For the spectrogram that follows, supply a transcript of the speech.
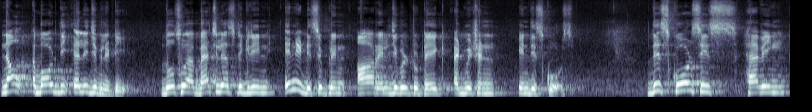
Now about the eligibility. Those who have bachelor's degree in any discipline are eligible to take admission in this course. This course is having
